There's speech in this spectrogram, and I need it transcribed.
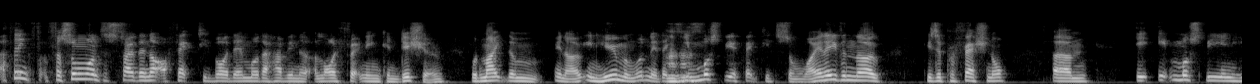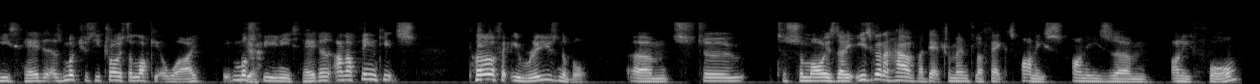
I think for someone to say they're not affected by their mother having a life-threatening condition, would make them, you know, inhuman, wouldn't it? That mm-hmm. he must be affected some way. And even though he's a professional, um, it, it must be in his head. As much as he tries to lock it away, it must yeah. be in his head. And, and I think it's perfectly reasonable um, to to surmise that it is going to have a detrimental effect on his on his um, on his form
